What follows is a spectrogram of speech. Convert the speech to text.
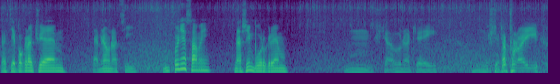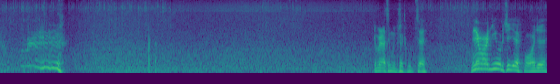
Prostě pokračujem temnou nocí. Úplně sami. S naším burgerem. Mmm, šťavnatej. Ještě teplej. What the To byl asi můj předchůdce. Nevadí, určitě v pohodě.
